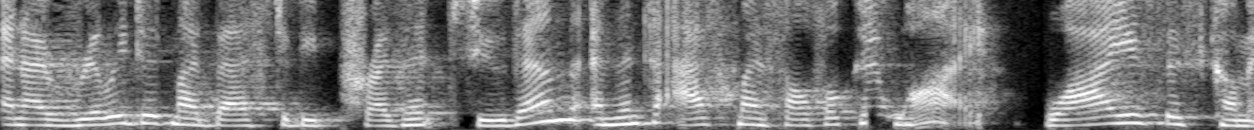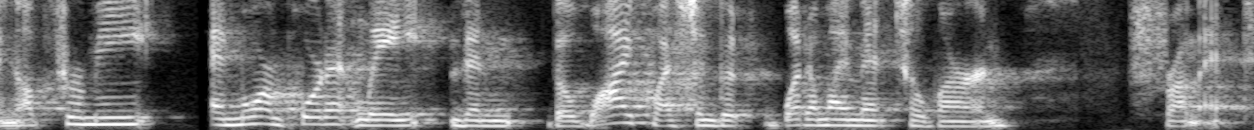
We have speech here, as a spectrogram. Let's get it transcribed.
And I really did my best to be present to them and then to ask myself, okay, why? Why is this coming up for me? And more importantly than the why question, but what am I meant to learn from it.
